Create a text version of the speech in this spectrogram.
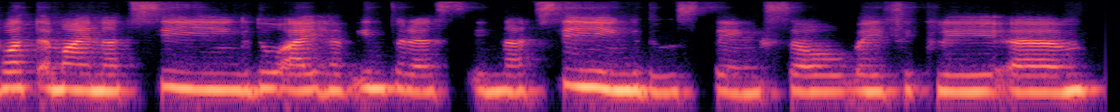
what am I not seeing? Do I have interest in not seeing those things? So basically um,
